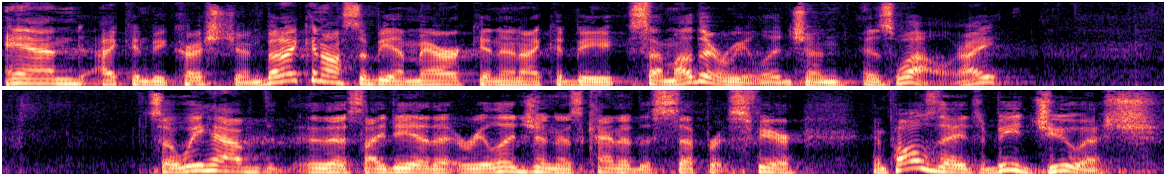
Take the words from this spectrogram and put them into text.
and I can be Christian, but I can also be American and I could be some other religion as well, right? So we have this idea that religion is kind of the separate sphere. In Paul's day, to be Jewish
